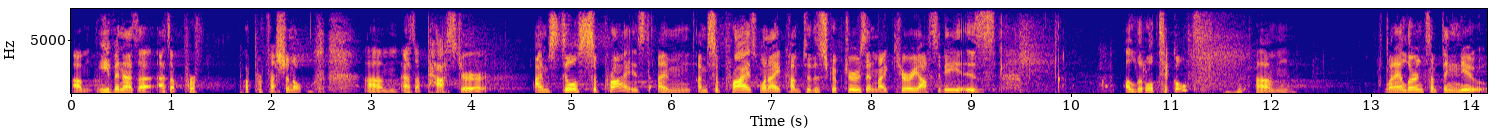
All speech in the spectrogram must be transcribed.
Um, even as a, as a, prof- a professional, um, as a pastor, I'm still surprised. I'm, I'm surprised when I come to the scriptures and my curiosity is a little tickled um, when I learn something new.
